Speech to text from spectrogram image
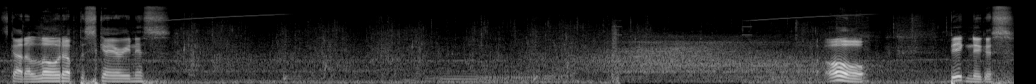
It's gotta load up the scariness. Oh. Big niggas.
